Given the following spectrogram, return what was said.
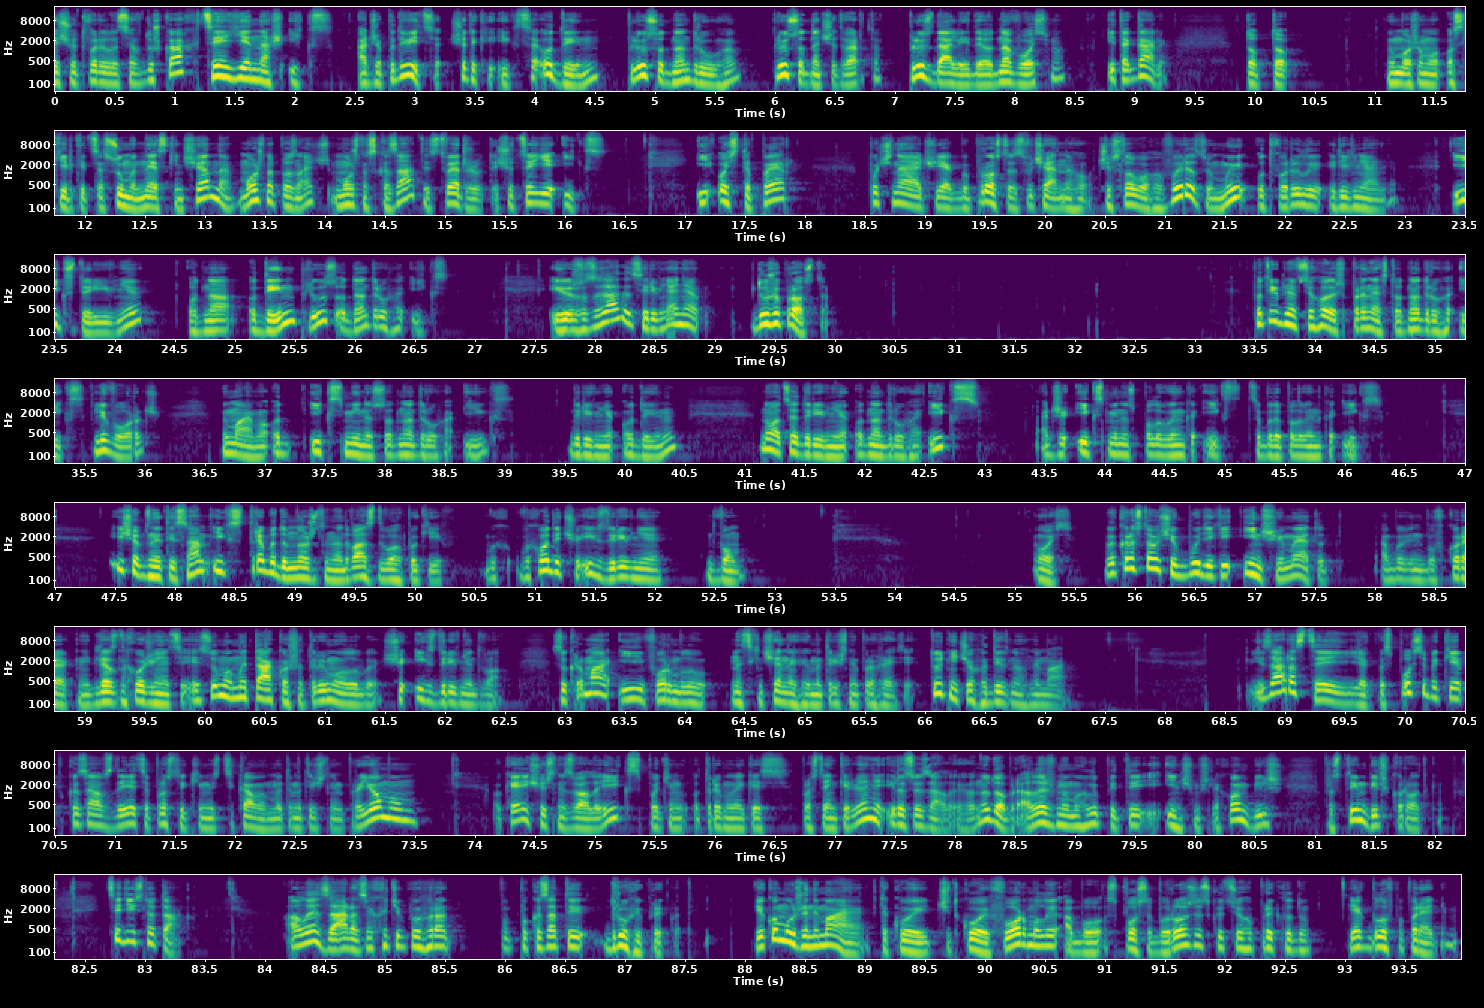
те, що утворилося в дужках, це є наш х. Адже подивіться, що таке х? Це 1, плюс 1 друга, плюс 1 четверта, плюс далі йде 1 восьма і так далі. Тобто, ми можемо, оскільки ця сума нескінченна, можна познач... можна сказати, стверджувати, що це є х. І ось тепер, починаючи якби просто з звичайного числового виразу, ми утворили рівняння. х дорівнює 1, 1 плюс 1 друга х. І розв'язати це рівняння дуже просто. Потрібно всього лиш перенести 1 друга х ліворуч. Ми маємо х мінус 1 друга х дорівнює 1. Ну, а це дорівнює 1 друга х, адже х мінус половинка х це буде половинка х. І щоб знайти сам х, треба домножити на 2 з двох боків. Виходить, що х дорівнює 2. Ось. Використовуючи будь-який інший метод, аби він був коректний, для знаходження цієї суми, ми також отримували би, що х дорівнює 2. Зокрема, і формулу нескінченної геометричної прогресії. Тут нічого дивного немає. І зараз цей якби, спосіб, який я показав, здається просто якимось цікавим математичним прийомом. Окей, щось назвали x, потім отримали якесь простеньке рівняння і розв'язали його. Ну добре, але ж ми могли піти іншим шляхом, більш простим, більш коротким. Це дійсно так. Але зараз я хотів показати другий приклад, в якому вже немає такої чіткої формули або способу розв'язку цього прикладу, як було в попередньому.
